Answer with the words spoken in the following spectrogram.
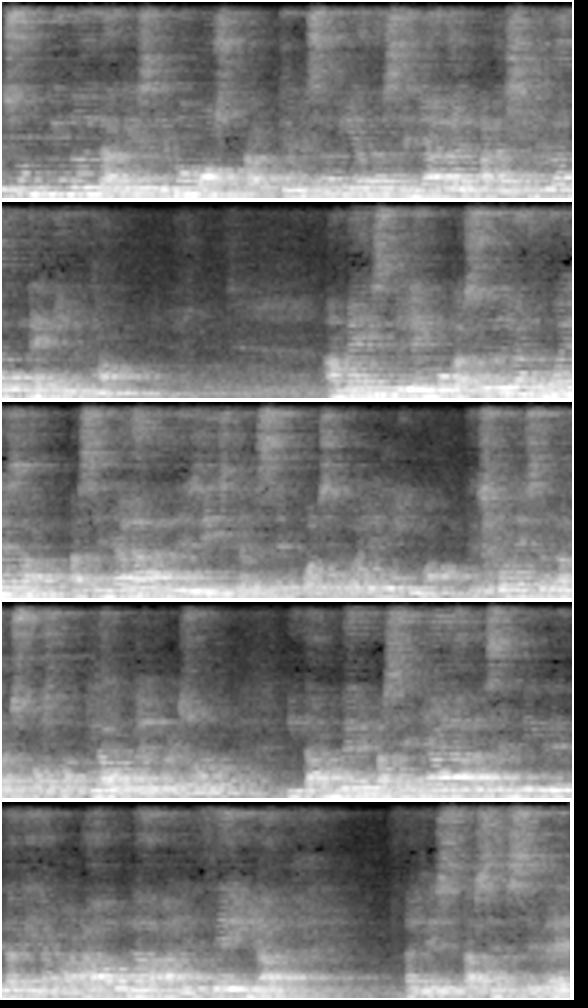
És un títol d'aquells que no mostra, que més aviat assenyala a la xifra d'un enigma. A més, la invocació de la nuesa assenyala el desig que encén qualsevol enigma, que es coneix la resposta clau que el resol. I també assenyala el sentit dret d'aquella paraula, a l'efeia, el que està sense ver,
